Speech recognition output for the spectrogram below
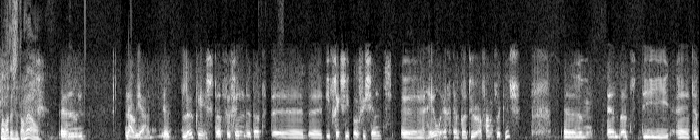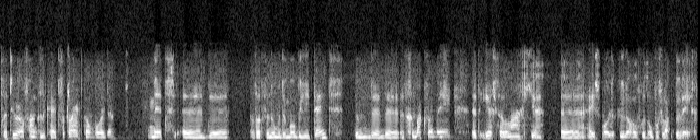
Maar wat is het dan wel? Ehm, Nou ja, het leuke is dat we vinden dat de, de, die frictiecoëfficiënt uh, heel erg temperatuurafhankelijk is. En dat die uh, temperatuurafhankelijkheid verklaard kan worden met uh, de, wat we noemen de mobiliteit. De, de, de, het gemak waarmee het eerste laagje ijsmoleculen over het oppervlak beweegt.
